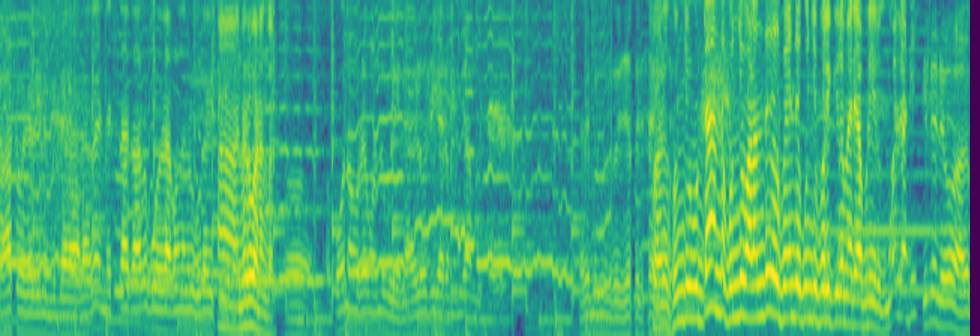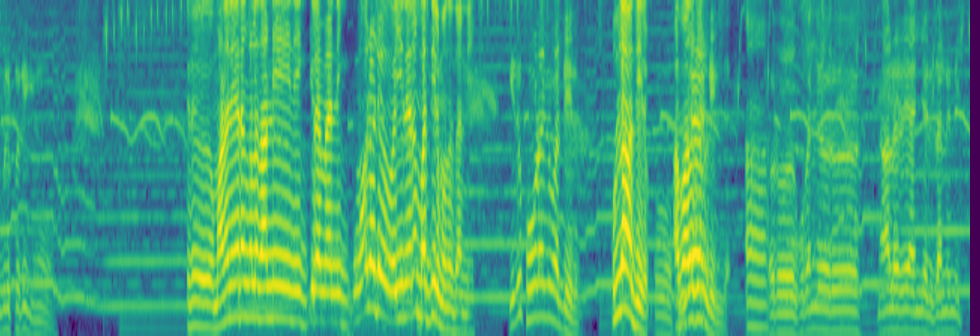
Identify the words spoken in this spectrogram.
காசு உதவியும் இல்லாத கோயிலாக கொண்டு எங்களுக்கு உதவி. நிறுவனங்கள் போன கொண்டு போயிடல முடியாமல் அது பெருசாக குஞ்சு விட்டா அந்த குஞ்சு வளர்ந்து இப்போ இந்த குஞ்சு பொறிக்கிற மாதிரி அப்படி இருக்குமோ இல்லாட்டி இல்லை இல்லையோ அது அப்படி பிரிக்கும் இது மழை நேரங்களில் தண்ணி நிற்கிற மாதிரி நிற்குமோ இல்லாட்டி வெயில் நேரம் பத்திரும் அந்த தண்ணி இது கோடைக்கு பத்திடும் ஃபுல்லாக பத்திரும் அப்ப அதுக்கு- இல்லை ஒரு குறைஞ்ச ஒரு நாலரை அஞ்சு அடி தண்ணி நிற்கும்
